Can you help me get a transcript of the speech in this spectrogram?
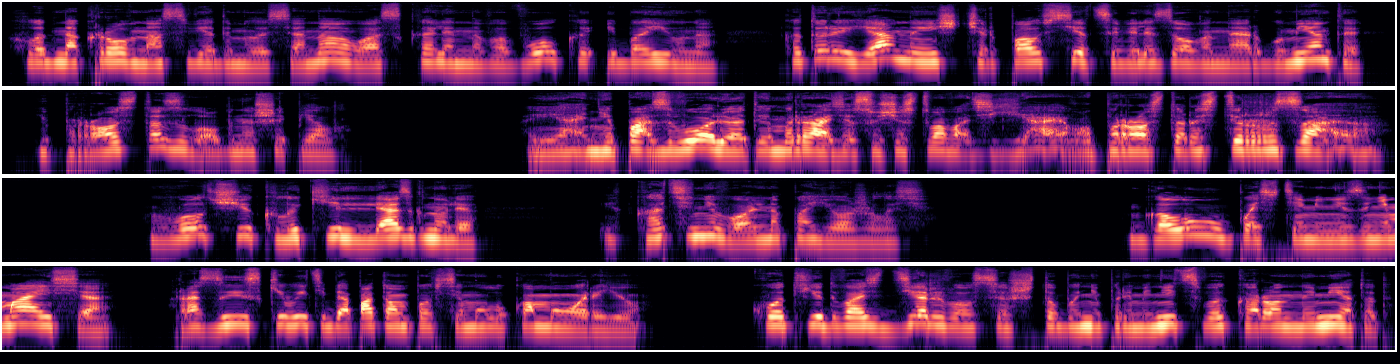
Хладнокровно осведомилась она у оскаленного волка и баюна — который явно исчерпал все цивилизованные аргументы и просто злобно шипел. Я не позволю этой мрази существовать, я его просто растерзаю. Волчьи клыки лязгнули, и Катя невольно поежилась. Глупостями не занимайся, разыскивай тебя потом по всему лукоморью. Кот едва сдерживался, чтобы не применить свой коронный метод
